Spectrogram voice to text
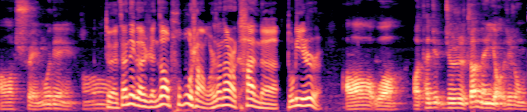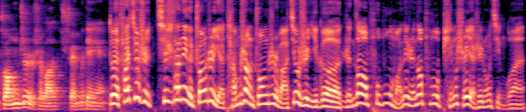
哦，水幕电影，哦，对，在那个人造瀑布上，我是在那儿看的《独立日》。哦，我哦，它就就是专门有这种装置是吧？水幕电影。对，它就是，其实它那个装置也谈不上装置吧，就是一个人造瀑布嘛。那人造瀑布平时也是一种景观，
